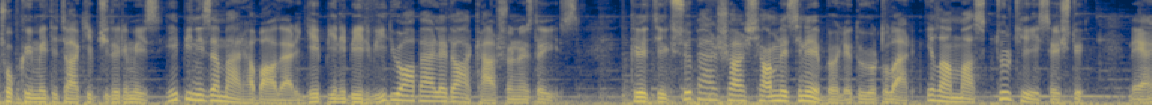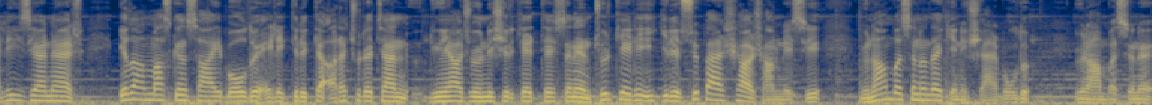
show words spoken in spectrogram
Çok kıymetli takipçilerimiz, hepinize merhabalar. Yepyeni bir video haberle daha karşınızdayız. Kritik süper şarj hamlesini böyle duyurdular. Elon Musk Türkiye'yi seçti. Değerli izleyenler, Elon Musk'ın sahibi olduğu elektrikli araç üreten dünyaca ünlü şirket Tesla'nın Türkiye ile ilgili süper şarj hamlesi Yunan basınında geniş yer buldu. Yunan basını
